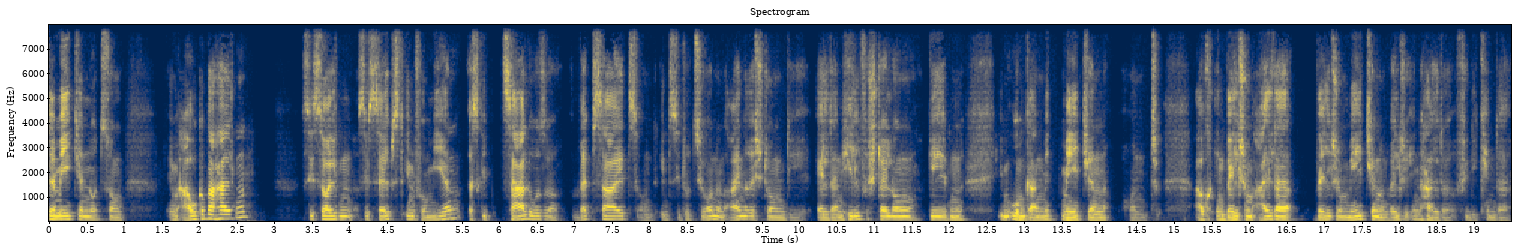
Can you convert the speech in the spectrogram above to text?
der Mediennutzung im Auge behalten. Sie sollten sich selbst informieren. Es gibt zahllose Websites und Institutionen und Einrichtungen, die Eltern Hilfestellungen geben im Umgang mit Medien und auch in welchem Alter welche Medien und welche Inhalte für die Kinder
